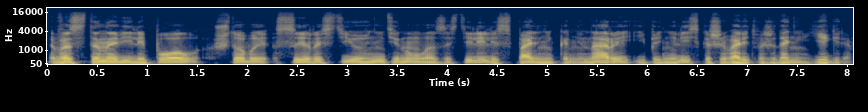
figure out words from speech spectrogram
восстановили пол, чтобы сыростью не тянуло, застелили спальниками нары и принялись кошеварить в ожидании егеря.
